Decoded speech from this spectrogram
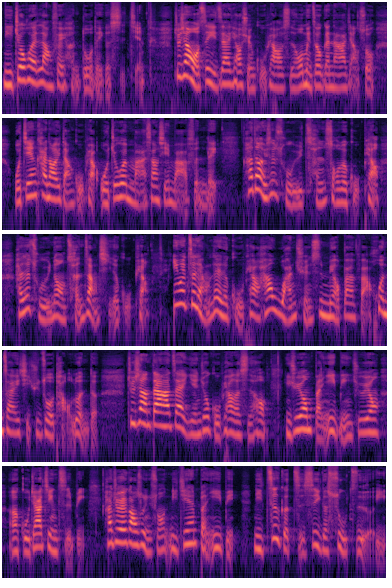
你就会浪费很多的一个时间，就像我自己在挑选股票的时候，我每周跟大家讲说，我今天看到一档股票，我就会马上先把它分类，它到底是处于成熟的股票，还是处于那种成长期的股票？因为这两类的股票，它完全是没有办法混在一起去做讨论的。就像大家在研究股票的时候，你去用本益比，你去用呃股价净值比，它就会告诉你说，你今天本益比，你这个只是一个数字而已。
